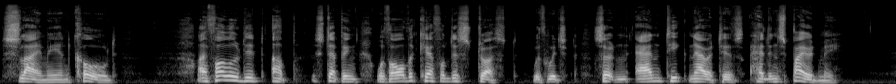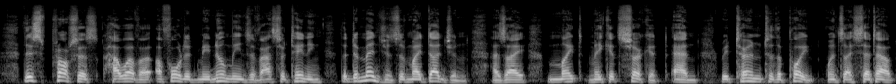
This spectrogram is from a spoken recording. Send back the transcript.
slimy, and cold. I followed it up, stepping with all the careful distrust with which certain antique narratives had inspired me. This process, however, afforded me no means of ascertaining the dimensions of my dungeon, as I might make its circuit, and return to the point whence I set out,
